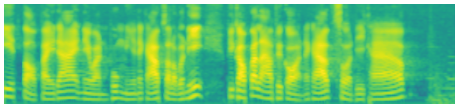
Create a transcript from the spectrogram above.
ดีๆต่อไปได้ในวันพรุ่งนี้นะครับสำหรับวันนี้พี่ก๊อฟก็ลาไปก่อนนะครับ สวัสดีครับ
